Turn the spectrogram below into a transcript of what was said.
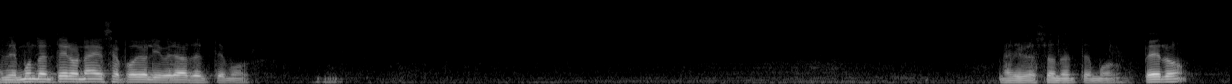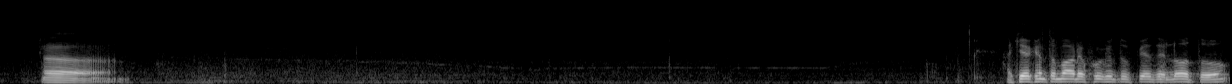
En el mundo entero nadie se ha podido liberar del temor. la liberación del temor. Pero ah, aquellos que han tomado refugio en tus pies de loto,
